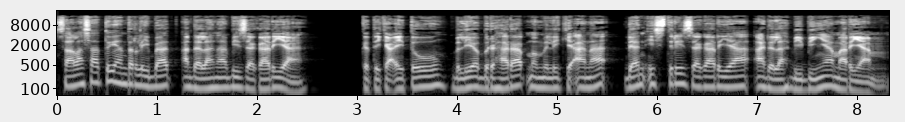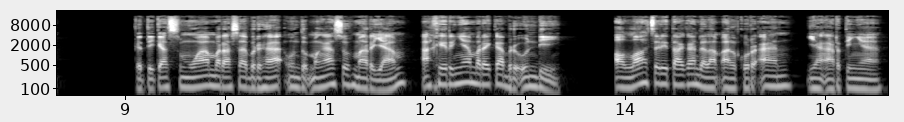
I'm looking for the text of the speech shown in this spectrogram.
Salah satu yang terlibat adalah Nabi Zakaria. Ketika itu, beliau berharap memiliki anak dan istri Zakaria adalah bibinya Maryam. Ketika semua merasa berhak untuk mengasuh Maryam, akhirnya mereka berundi. Allah ceritakan dalam Al-Quran yang artinya,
